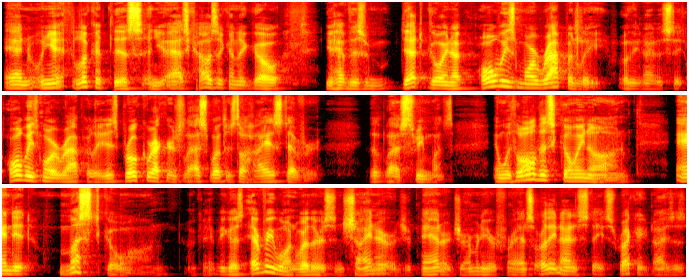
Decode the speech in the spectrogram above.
And when you look at this and you ask, how's it going to go? You have this debt going up always more rapidly for the United States, always more rapidly. This broke records last month was the highest ever, the last three months. And with all this going on, and it must go on, okay, because everyone, whether it's in China or Japan or Germany or France or the United States, recognizes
